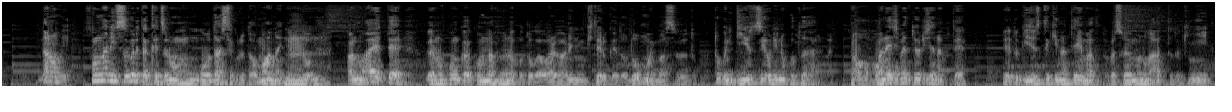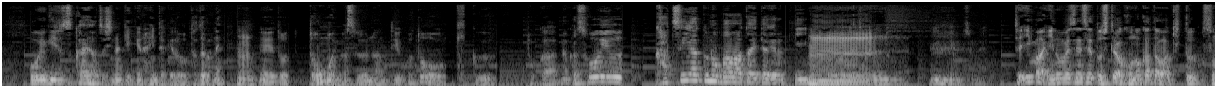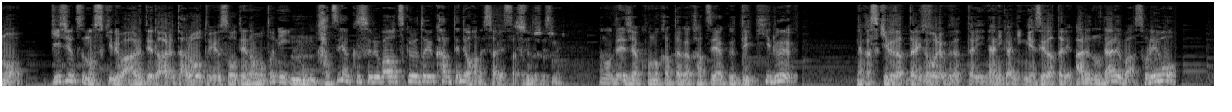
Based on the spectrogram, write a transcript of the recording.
あのそんなに優れた結論を出してくるとは思わないんだけど、うん。あのあえてあの今回こんな風なことが我々にも来てるけどどう思います？とか。特に技術寄りのことであればマネジメント寄りじゃなくて、えー、と技術的なテーマとかそういうものがあったときにこういう技術開発しなきゃいけないんだけど例えばねうん。えー、とどう思います？なんていうことを聞くとかなんかそういう活躍の場を与えてあげるっていううというふうに思いますよね。じゃあ今、井上先生としては、この方はきっと、その、技術のスキルはある程度あるだろうという想定のもとに、うん。活躍する場を作るという観点でお話しされてたということですね。なので、じゃあこの方が活躍できる、なんかスキルだったり、能力だったり、何か人間性だったりあるのであれば、それを、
